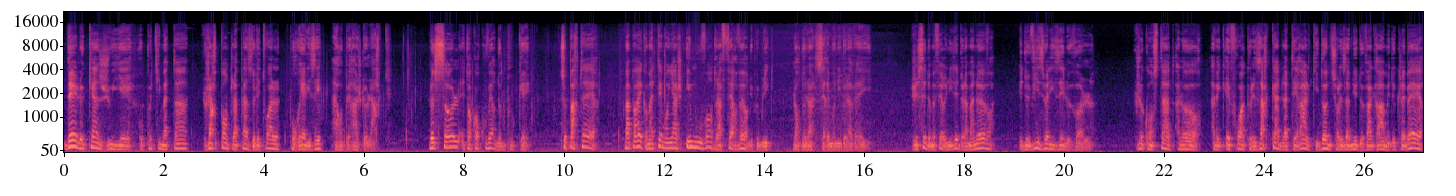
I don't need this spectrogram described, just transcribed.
Dès le 15 juillet, au petit matin, j'arpente la place de l'Étoile pour réaliser un repérage de l'arc. Le sol est encore couvert de bouquets. Ce parterre m'apparaît comme un témoignage émouvant de la ferveur du public lors de la cérémonie de la veille. J'essaie de me faire une idée de la manœuvre et de visualiser le vol. Je constate alors avec effroi que les arcades latérales qui donnent sur les avenues de Wagram et de Kléber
